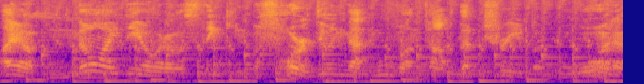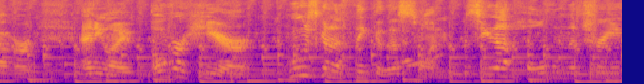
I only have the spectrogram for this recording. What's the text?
I have no idea what I was thinking before doing that move on top of that tree, but whatever. Anyway, over here, who's gonna think of this one? See that hole in the tree?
